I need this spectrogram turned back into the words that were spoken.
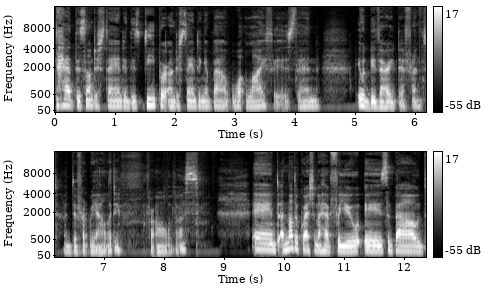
had this understanding, this deeper understanding about what life is, then it would be very different, a different reality for all of us. And another question I have for you is about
